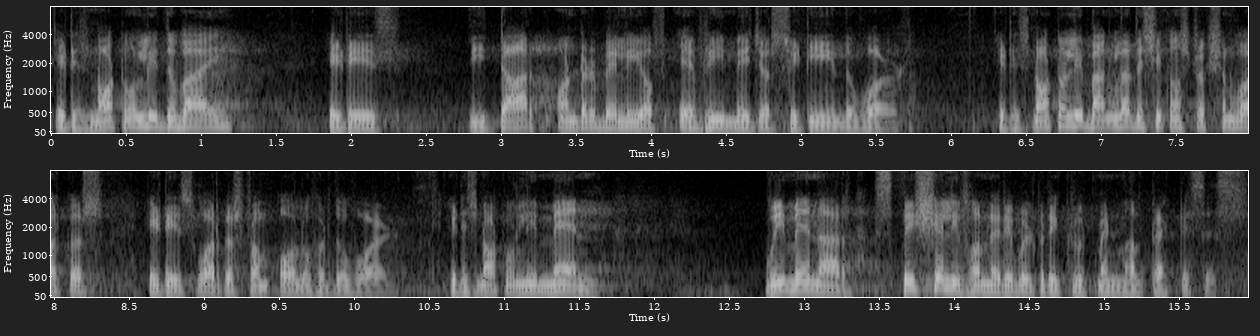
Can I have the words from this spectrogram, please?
It is not only Dubai, it is the dark underbelly of every major city in the world. It is not only Bangladeshi construction workers, it is workers from all over the world. It is not only men. Women are especially vulnerable to recruitment malpractices.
